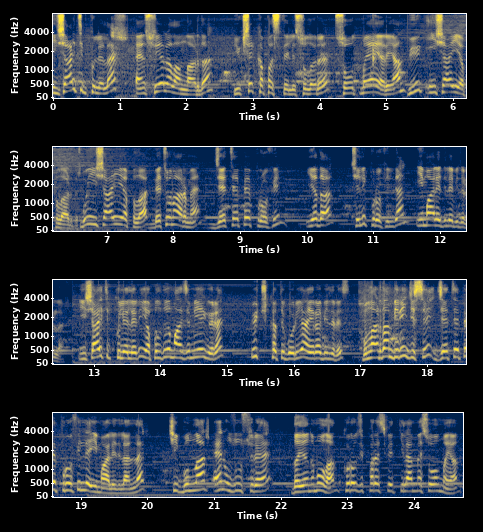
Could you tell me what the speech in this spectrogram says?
İnşaat tip kuleler endüstriyel alanlarda yüksek kapasiteli suları soğutmaya yarayan büyük inşai yapılardır. Bu inşai yapılar betonarme, CTP profil ya da çelik profilden imal edilebilirler. İnşai tip kuleleri yapıldığı malzemeye göre 3 kategoriye ayırabiliriz. Bunlardan birincisi CTP profille imal edilenler ki bunlar en uzun süre dayanımı olan, korozif pasif etkilenmesi olmayan,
